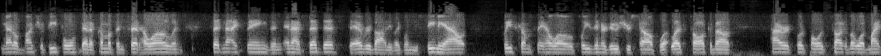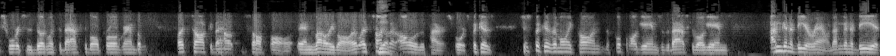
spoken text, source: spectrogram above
met a bunch of people that have come up and said hello and said nice things. And, and I've said this to everybody. Like when you see me out, please come say hello. Please introduce yourself. Let, let's talk about Pirate football. Let's talk about what Mike Schwartz is building with the basketball program. But let's talk about softball and volleyball. Let's talk about all of the Pirate sports because just because I'm only calling the football games or the basketball games, I'm going to be around. I'm going to be at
